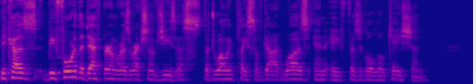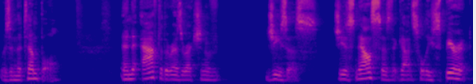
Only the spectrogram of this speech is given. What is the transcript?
Because before the death, burial, and resurrection of Jesus, the dwelling place of God was in a physical location. It was in the temple. And after the resurrection of Jesus, Jesus now says that God's Holy Spirit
